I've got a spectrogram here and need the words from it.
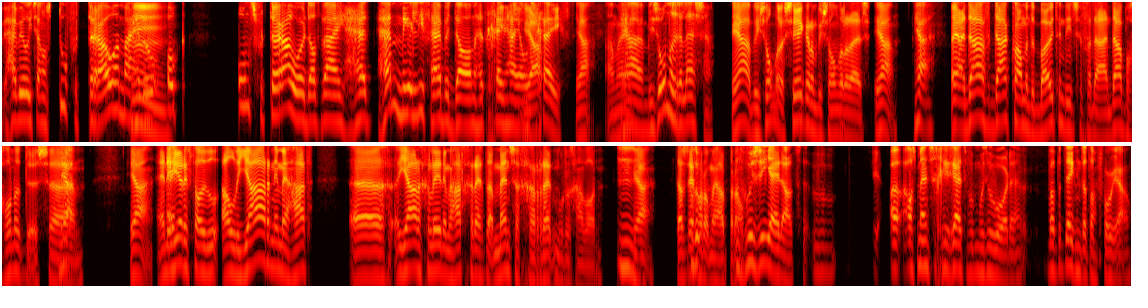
hij wil iets aan ons toevertrouwen, maar hij wil hmm. ook ons vertrouwen dat wij het, hem meer lief hebben dan hetgeen hij ons ja. geeft. Ja, amen. Ja, bijzondere lessen. Ja, bijzondere, zeker een bijzondere les. Ja. Ja. Nou ja, daar, daar kwamen de buitendiensten vandaan. Daar begon het dus. Uh, ja. ja. En de Heer heeft al, al jaren in mijn hart, uh, jaren geleden in mijn hart gerecht dat mensen gered moeten gaan worden. Mm. Ja. Dat is echt waarom mijn hart brandt. Hoe zie jij dat? Als mensen gered moeten worden, wat betekent dat dan voor jou?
